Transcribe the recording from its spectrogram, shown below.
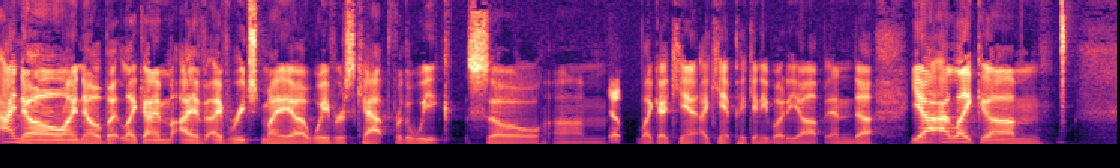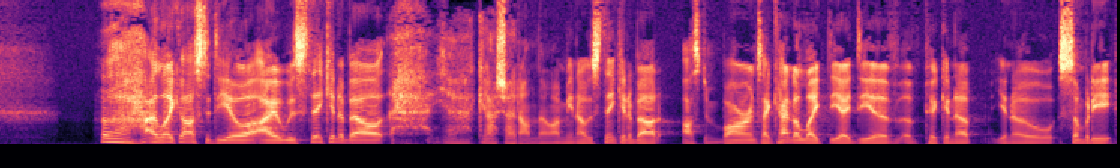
I know, I know, but like I'm, I've, I've reached my uh, waivers cap for the week, so um, yep. like I can't, I can't pick anybody up, and uh, yeah, I like, um, I like Astudillo. I was thinking about, yeah, gosh, I don't know. I mean, I was thinking about Austin Barnes. I kind of like the idea of, of picking up, you know, somebody.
